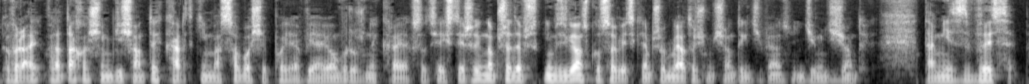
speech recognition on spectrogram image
W, latach 80. kartki masowo się pojawiają w różnych krajach socjalistycznych, no przede wszystkim w Związku Sowieckim, w latach 80., 90. Tam jest wysyp.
